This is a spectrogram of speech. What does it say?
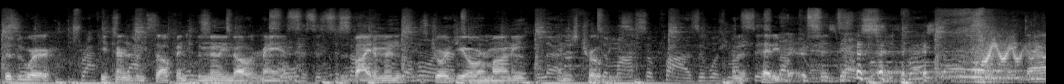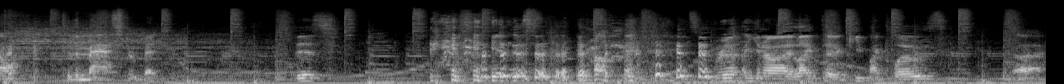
This is where he turns himself into the million dollar man. His vitamins, his Giorgio Armani, and his trophies. And his teddy bears. now to the master bedroom. This it's real, you know, I like to keep my clothes uh,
